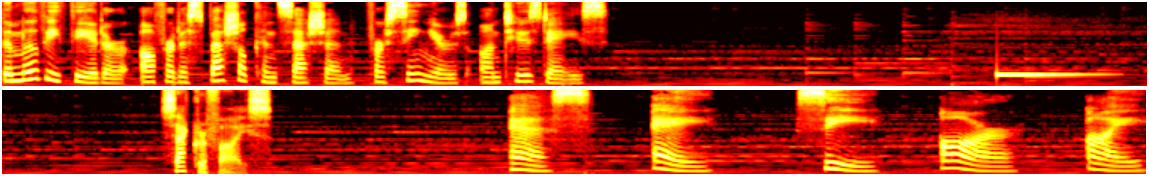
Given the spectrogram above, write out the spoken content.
The movie theater offered a special concession for seniors on Tuesdays. Sacrifice S A C R I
